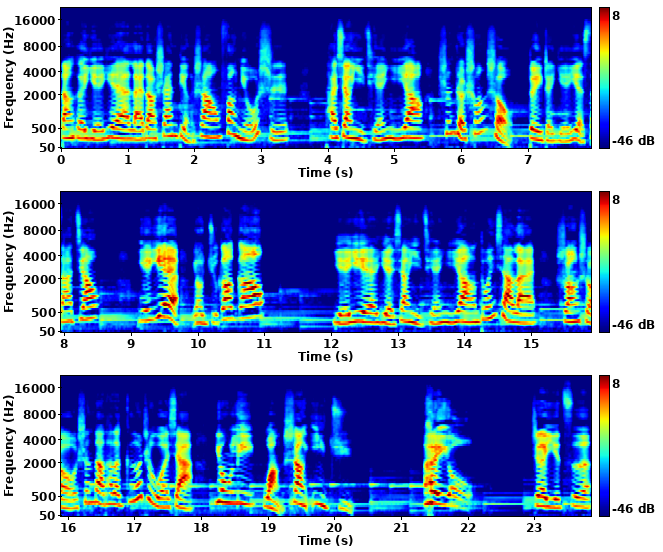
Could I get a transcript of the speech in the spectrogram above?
当和爷爷来到山顶上放牛时，他像以前一样伸着双手对着爷爷撒娇：“爷爷要举高高。”爷爷也像以前一样蹲下来，双手伸到他的胳肢窝下。用力往上一举，哎呦！这一次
